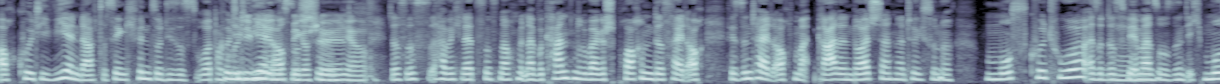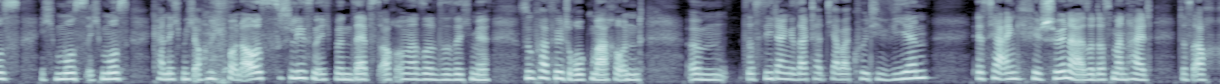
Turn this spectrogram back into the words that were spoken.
auch kultivieren darf. Deswegen, ich finde so dieses Wort kultivieren, kultivieren auch so schön. schön ja. Das ist, habe ich letztens noch mit einer Bekannten drüber gesprochen, dass halt auch, wir sind halt auch gerade in Deutschland natürlich so eine Muss-Kultur, also dass mhm. wir immer so sind, ich muss, ich muss, ich muss, kann ich mich auch nicht von ausschließen. Ich bin selbst auch immer so, dass ich mir super viel Druck mache und ähm, dass sie dann gesagt hat, ja, aber kultivieren ist ja eigentlich viel schöner. Also dass man halt das auch,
